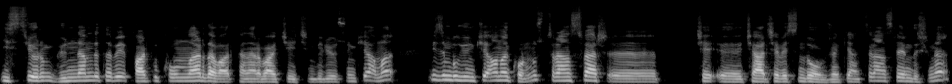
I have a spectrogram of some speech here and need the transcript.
istiyorum. Gündemde tabii farklı konular da var Fenerbahçe için biliyorsun ki ama bizim bugünkü ana konumuz transfer e, e, çerçevesinde olacak. Yani transferin dışına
